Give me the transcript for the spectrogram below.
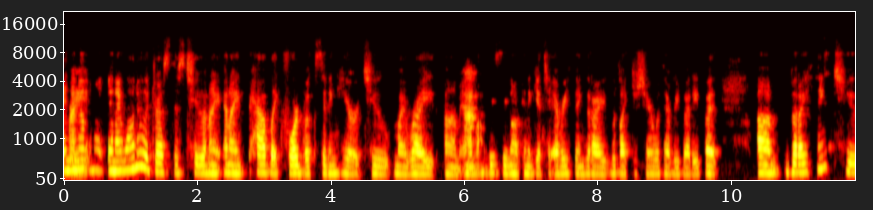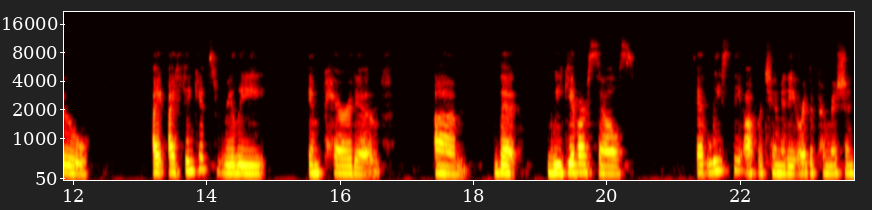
and right. you know and I, and I, want to address this too and i and i have like four books sitting here to my right um, and i'm obviously not going to get to everything that i would like to share with everybody but um, but i think too i i think it's really imperative um, that we give ourselves at least the opportunity or the permission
